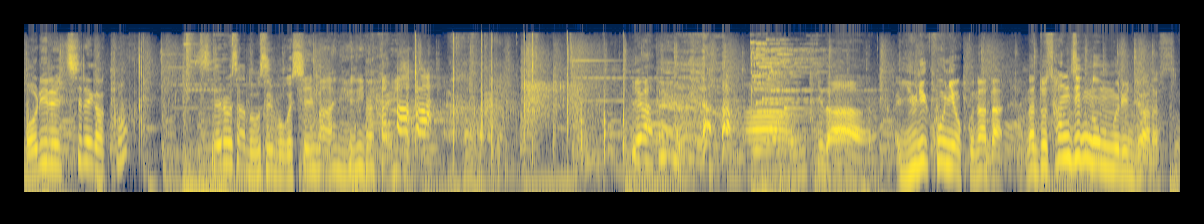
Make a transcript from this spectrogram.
머리를 칠해갖고 새로 산 옷을 보고 실망한 휴닝카이. 아 웃기다. 유니콘이었구나. 난또 상징 동물인 줄 알았어.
